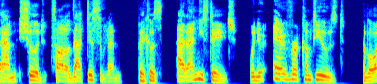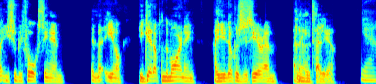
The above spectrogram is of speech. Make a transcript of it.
um, should follow that discipline because at any stage, when you're ever confused about what you should be focusing in, the, you know, you get up in the morning and you look at your CRM and it'll tell you. Yeah.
